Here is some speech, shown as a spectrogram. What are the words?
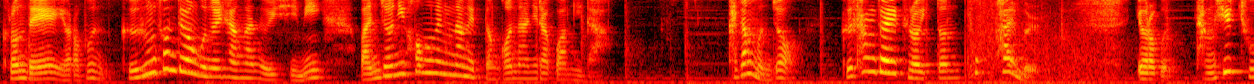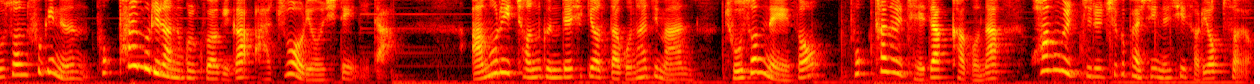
그런데 여러분, 그 흥선대원군을 향한 의심이 완전히 허무맹랑했던 건 아니라고 합니다. 가장 먼저 그 상자에 들어있던 폭발물. 여러분, 당시 조선 후기는 폭발물이라는 걸 구하기가 아주 어려운 시대입니다. 아무리 전근대식이었다곤 하지만 조선 내에서 폭탄을 제작하거나 화학물질을 취급할 수 있는 시설이 없어요.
